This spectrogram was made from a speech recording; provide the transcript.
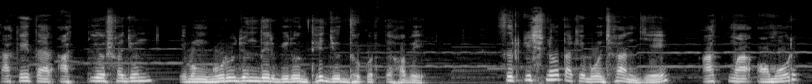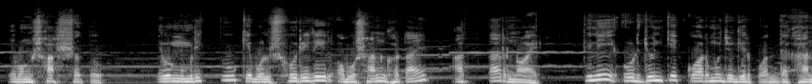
তাকে তার আত্মীয় স্বজন এবং গুরুজনদের বিরুদ্ধে যুদ্ধ করতে হবে। শ্রীকৃষ্ণ তাকে বোঝান যে আত্মা অমর এবং শাশ্বত এবং মৃত্যু কেবল শরীরের অবসান ঘটায়, আত্মার নয়। তিনি অর্জুনকে কর্মযোগের পথ দেখান,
